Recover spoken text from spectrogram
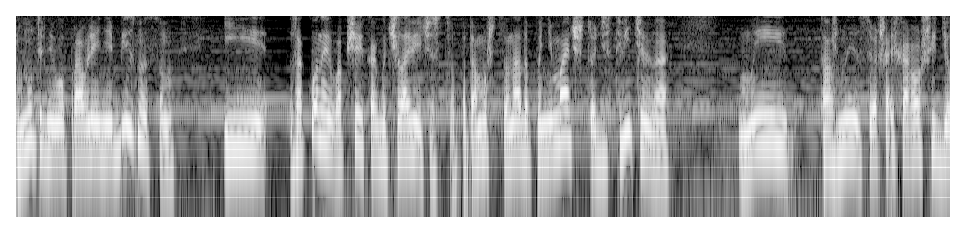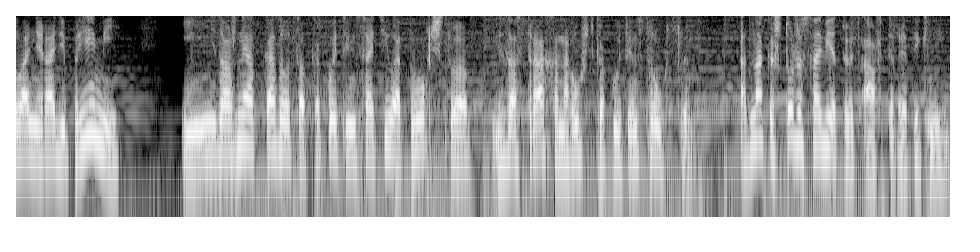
внутреннего управления бизнесом и законы вообще как бы человечества, потому что надо понимать, что действительно мы должны совершать хорошие дела не ради премий и не должны отказываться от какой-то инициативы, от творчества из-за страха нарушить какую-то инструкцию. Однако, что же советуют авторы этой книги?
